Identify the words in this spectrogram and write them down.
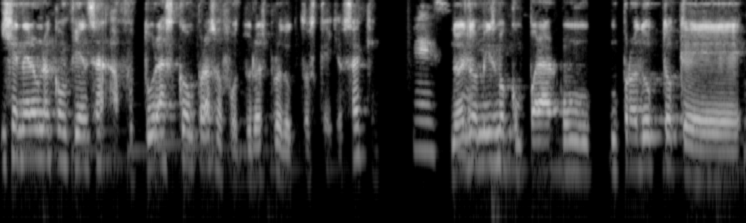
y genera una confianza a futuras compras o futuros productos que ellos saquen. No es lo mismo comprar un, un producto que,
